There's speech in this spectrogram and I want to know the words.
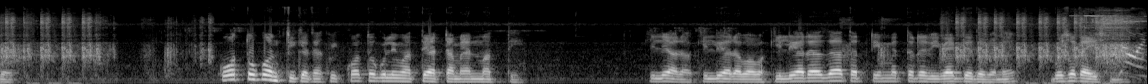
ভাই। কতক্ষণ টিকে থাকবি? কতগুলি মারতে? একটা ম্যান মারতি। ক্লিয়ার ক্লিয়ার বাবা ক্লিয়ার যা, তোর টিমমেট তোর রিভাইভ দিয়ে দেবে না। বসে থাইস না।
